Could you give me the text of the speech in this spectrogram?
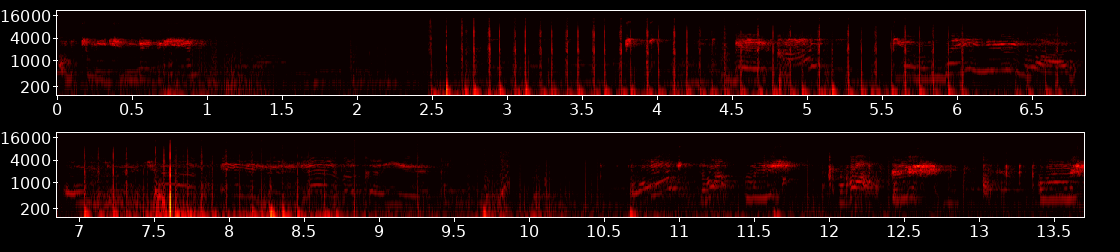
Kutu için bebişim. Berkay yanında Eylül var. Öldüreceğim. Eylül gel bakayım. Hop bakmış. Bakmış. Bakmış.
